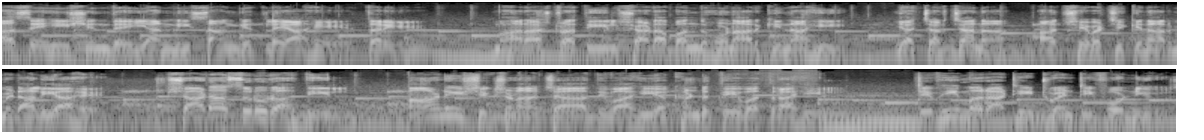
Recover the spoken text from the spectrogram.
असेही शिंदे यांनी सांगितले आहे तरी. महाराष्ट्रातील शाळा बंद होणार की नाही या चर्चांना आज शेवटची किनार मिळाली आहे. शाळा सुरू राहतील आणि शिक्षणाच्या दिवाही अखंड तेवत राहील. TV Marathi twenty four news.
